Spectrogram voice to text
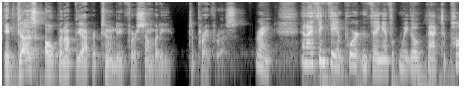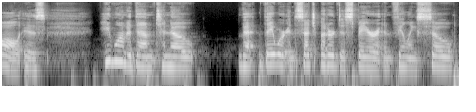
it does open up the opportunity for somebody to pray for us. Right. And I think the important thing, if we go back to Paul, is he wanted them to know that they were in such utter despair and feeling so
